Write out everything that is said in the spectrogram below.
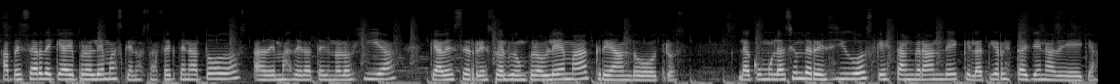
a pesar de que hay problemas que nos afecten a todos, además de la tecnología, que a veces resuelve un problema creando otros la acumulación de residuos que es tan grande que la Tierra está llena de ella.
